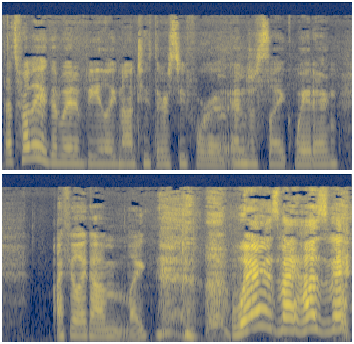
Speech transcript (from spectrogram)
That's probably a good way to be like not too thirsty for it and mm-hmm. just like waiting. I feel like I'm like, where is my husband?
